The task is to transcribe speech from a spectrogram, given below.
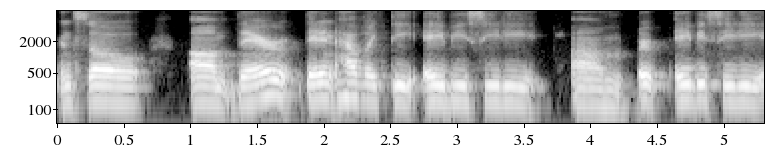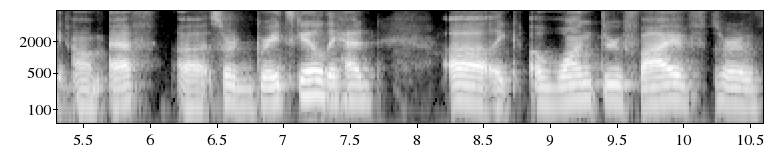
and so um, there they didn't have like the A B C D um, or A B C D um, F uh, sort of grade scale. They had uh, like a one through five sort of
